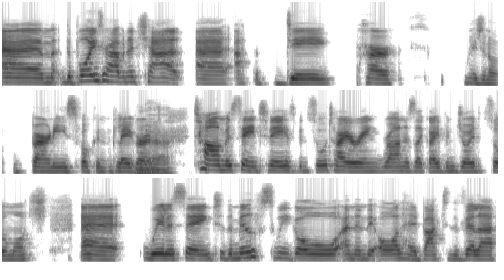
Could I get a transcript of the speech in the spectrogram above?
Um, the boys are having a chat uh, at the day park. I don't know Barney's fucking playground. yeah Tom is saying today has been so tiring. Ron is like, I've enjoyed it so much. Uh, Will is saying to the MILFs we go, and then they all head back to the villa.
